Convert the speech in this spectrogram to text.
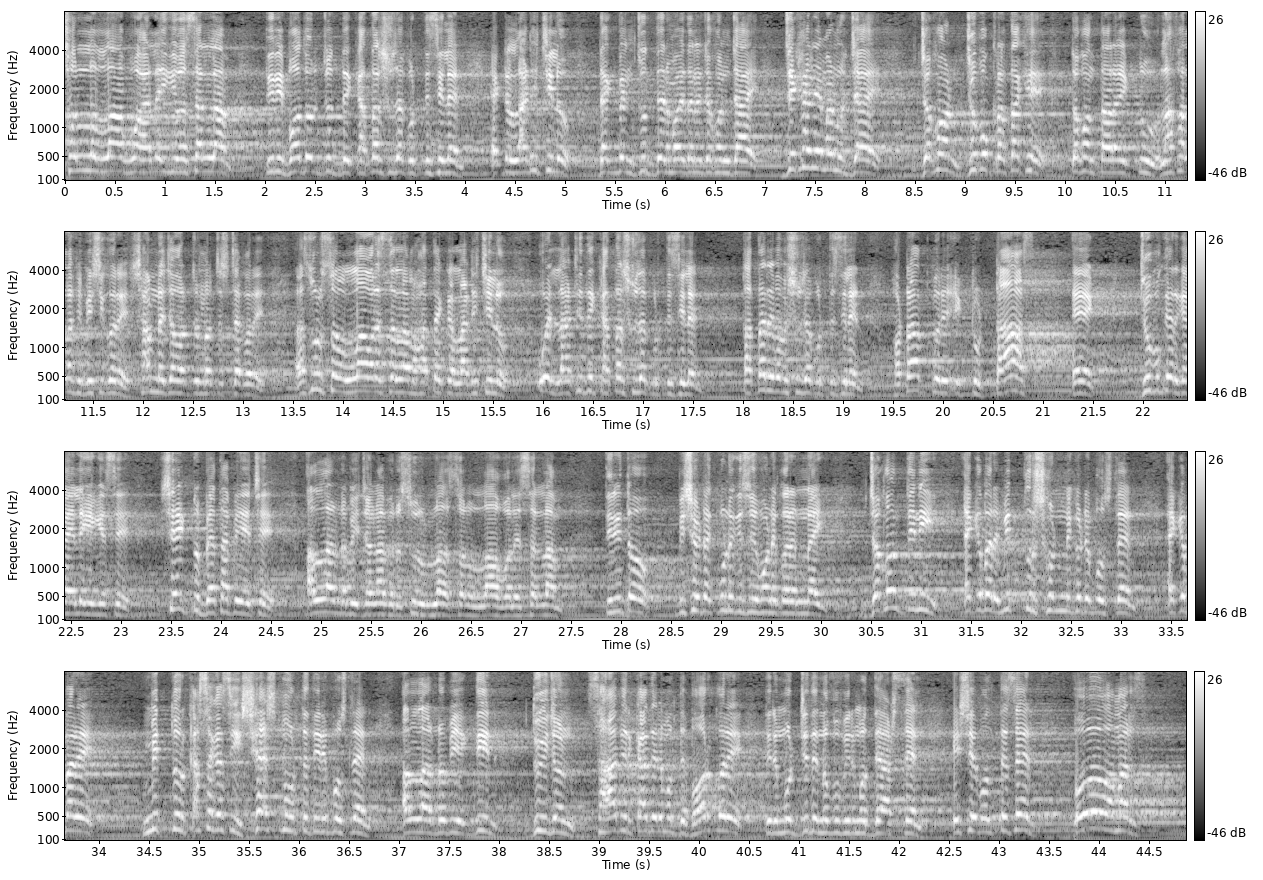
সাল্লাহ আলাইহি ওয়াসাল্লাম তিনি বদর যুদ্ধে কাতার সোজা করতেছিলেন। একটা লাঠি ছিল। দেখবেন যুদ্ধের ময়দানে যখন যায়, যেখানে মানুষ যায় যখন যুবকরা থাকে তখন তারা একটু লাফালাফি বেশি করে সামনে যাওয়ার জন্য চেষ্টা করে। রাসুল সাল্লাহ আলাইসাল্লাম হাতে একটা লাঠি ছিল। ওই লাঠিতে কাতার সোজা করতেছিলেন। কাতার এভাবে সোজা করতেছিলেন। হঠাৎ করে একটু টাস এক যুবকের গায়ে লেগে গেছে। সে একটু ব্যথা পেয়েছে। আল্লাহ নবী জনাবে রসুল্লাহ সাল্লাহ সাল্লাম। তিনি তো বিষয়টা কোনো কিছুই মনে করেন নাই। যখন তিনি একেবারে মৃত্যুর সন্নিকটে পৌঁছলেন, একেবারে মৃত্যুর কাছাকাছি শেষ মুহূর্তে তিনি পৌঁছলেন আল্লাহ নবী একদিন দুইজন সাহাবীর কাদের মধ্যে ভর করে তিনি মসজিদে নবীর মধ্যে আসছেন। এসে বলতেছেন, ও আমার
